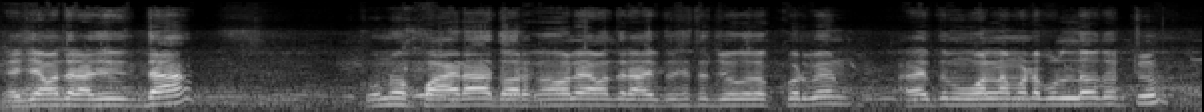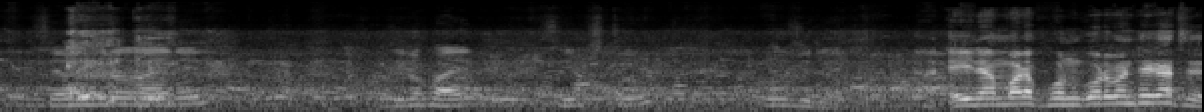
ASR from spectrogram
এই যে আমাদের রাজীব দা কোনো পায়রা দরকার হলে আমাদের রাজীবদের সাথে যোগাযোগ করবেন। আর একদম মোবাইল নাম্বারটা বলে দাও তো একটু। Seven zero nine eight zero five six two এই নাম্বারে ফোন করবেন, ঠিক আছে?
